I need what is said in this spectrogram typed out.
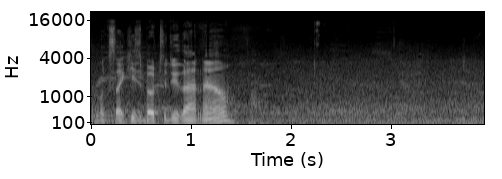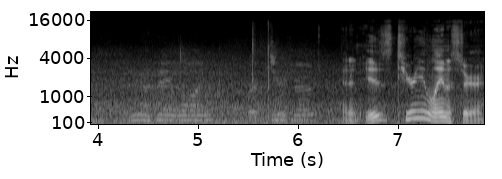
It looks like he's about to do that now. And it is Tyrion Lannister.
